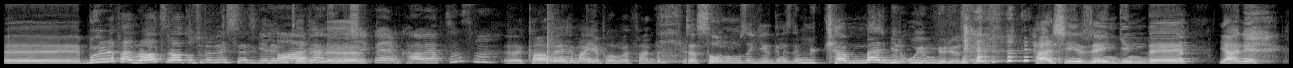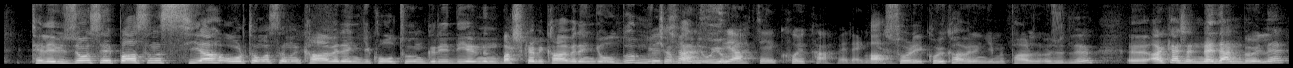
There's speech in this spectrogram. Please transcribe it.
Ee, buyurun efendim rahat rahat oturabilirsiniz. Gelin Aa, tabii. efendim çok Ee, teşekkür ederim. Kahve yaptınız mı? e, kahve hemen yapalım efendim. Mesela salonumuza girdiğinizde mükemmel bir uyum görüyorsunuz. Her şeyin renginde yani televizyon sehpasının siyah, orta masanın kahverengi, koltuğun gri, diğerinin başka bir kahverengi olduğu mükemmel Lütfen bir uyum. siyah değil, koyu kahverengi. Aa sorry, koyu kahverengi mi? Pardon, özür dilerim. Ee, arkadaşlar neden böyle?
